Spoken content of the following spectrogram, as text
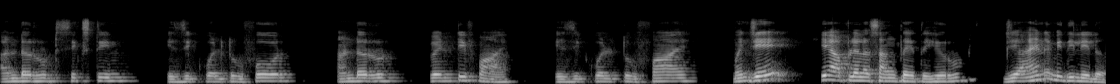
under root 16 is equal to 4. Under root 25 is equal to 5. म्हणजे हे आपल्याला सांगता येतं हे रूट जे आहे ना मी दिलेलं,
